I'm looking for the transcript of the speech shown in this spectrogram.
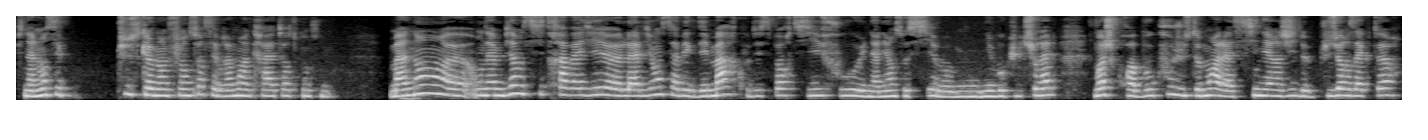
Finalement, c'est plus qu'un influenceur, c'est vraiment un créateur de contenu. Maintenant, euh, on aime bien aussi travailler l'alliance avec des marques ou des sportifs ou une alliance aussi au niveau culturel. Moi, je crois beaucoup justement à la synergie de plusieurs acteurs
